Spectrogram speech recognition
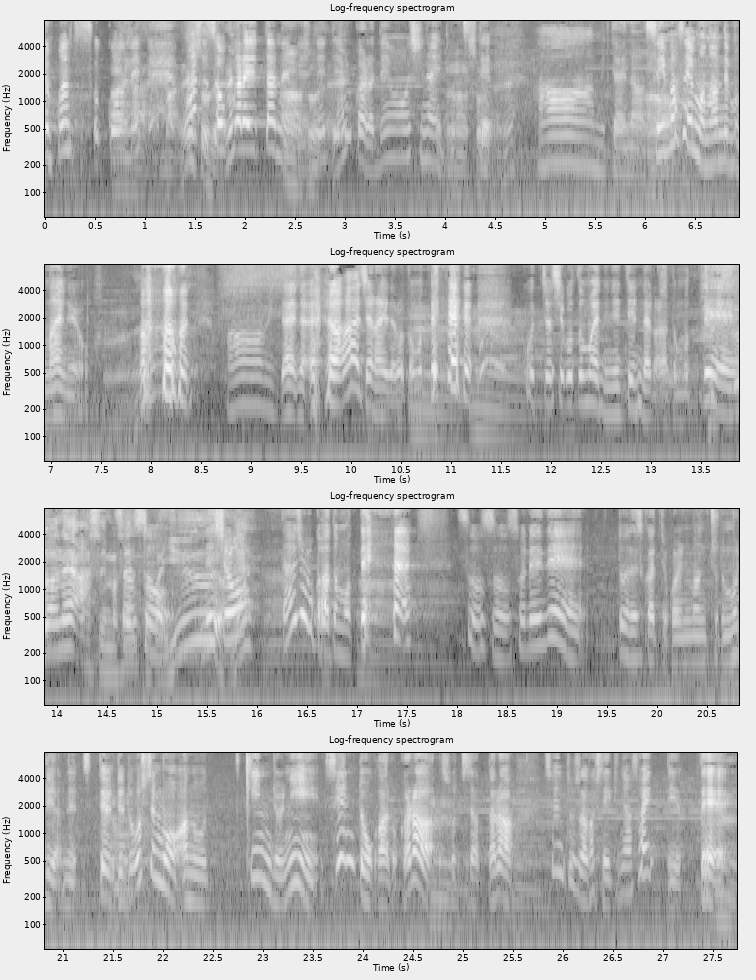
うんまずそこをね,、はいはい。まあねまずそこから言ったんだよね,、ね寝てるから電話をしないでうんっつって、そうだよね。あーみたいな。すいませんも何でもないのよ。あーみたいな。あーじゃないだろうと思って、うんこっちは仕事前で寝てんだからと思って。普通はねあすいませんとか言うよね。でしょ、うん。大丈夫かと思って。そうそう。それでどうですかって言うから、まあ、ちょっと無理やねっつって。でどうしてもあの近所に銭湯があるから、うん。そっちだったら、うん。銭湯探して行きなさいって言って、うん。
